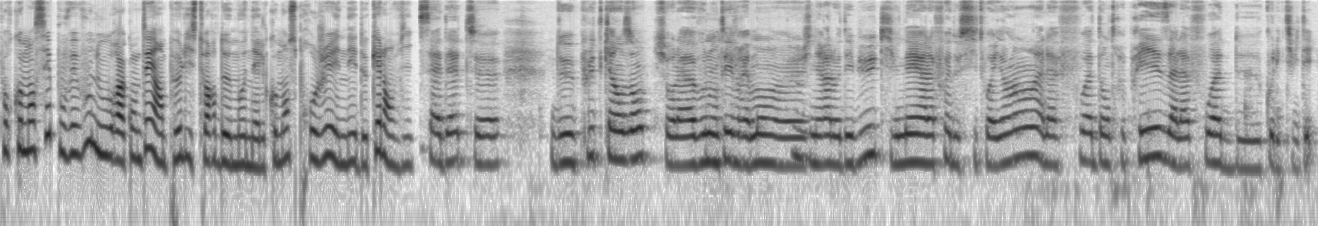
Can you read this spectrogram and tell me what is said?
Pour commencer, pouvez-vous nous raconter un peu l'histoire de Monel? Comment ce projet est né? De quelle envie? Ça date euh, de plus de 15 ans sur la volonté vraiment euh, mm. générale au début qui venait à la fois de citoyens, à la fois d'entreprises, à la fois de collectivités.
